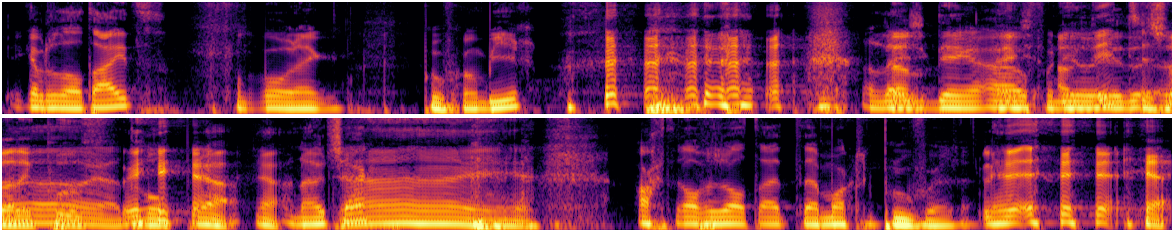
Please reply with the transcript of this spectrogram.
ik heb dat altijd. Van tevoren denk ik, ik proef gewoon bier. Dan lees Dan ik dingen uit van oh, dit is wat ik ah, proef. Ja, ja, ja. Ah, ja, ja. achteraf is altijd eh, makkelijk proeven. zeg. ja.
